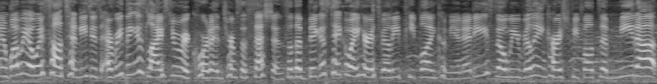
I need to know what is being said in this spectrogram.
And what we always tell attendees is everything is live stream recorded in terms of sessions. So the biggest takeaway here is really people and community. So we really encourage people to meet up,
